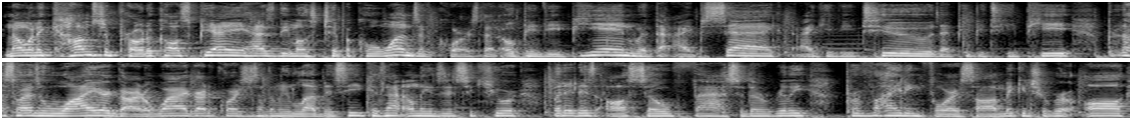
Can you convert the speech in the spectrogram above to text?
Now, when it comes to protocols, PIA has the most typical ones, of course, that OpenVPN with that IPsec, that IKEv2, that PPTP, but it also has WireGuard. WireGuard, of course, is something we love to see because not only is it secure, but it is also fast. So they're really providing for us all, making sure we're all,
